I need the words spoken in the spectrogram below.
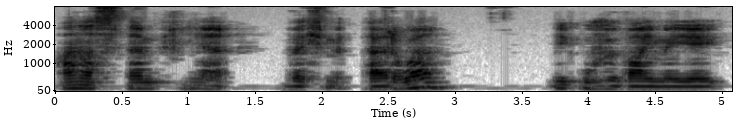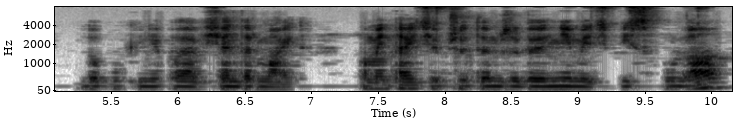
a następnie weźmy perłę i używajmy jej, dopóki nie pojawi się Endermite. Pamiętajcie przy tym, żeby nie mieć Peacefula,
